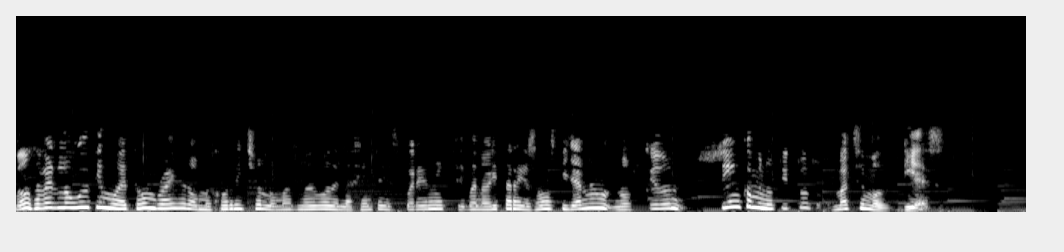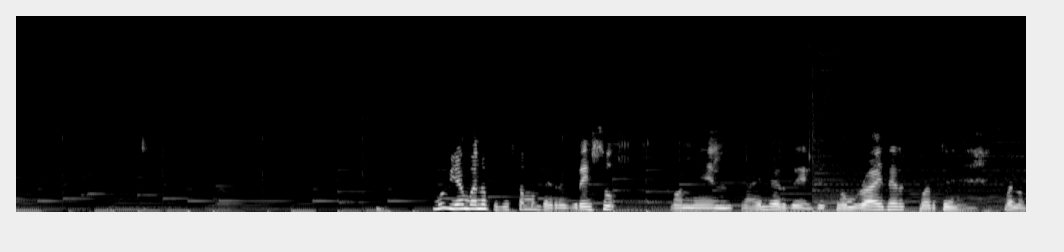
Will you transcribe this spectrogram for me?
Vamos a ver lo último de Tomb Raider, o mejor dicho, lo más nuevo de la gente de Square Enix. Y bueno, ahorita regresamos, que ya no, nos quedan 5 minutitos, máximo 10. Muy bien, bueno, pues ya estamos de regreso con el tráiler de, de Tomb Raider, parte, bueno,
